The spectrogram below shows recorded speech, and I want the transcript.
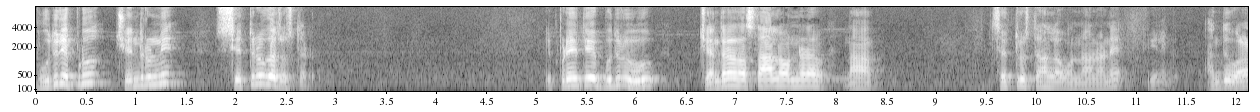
బుధుడు ఎప్పుడు చంద్రుణ్ణి శత్రువుగా చూస్తాడు. ఎప్పుడైతే బుధుడు చంద్ర స్థానంలో ఉండడం నా శత్రు స్థానంలో ఉన్నాననే ఫీలింగ్ అందువల్ల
